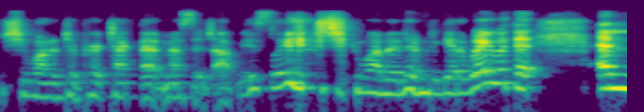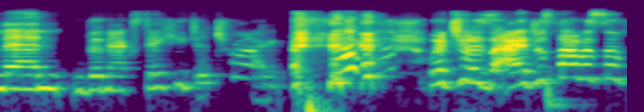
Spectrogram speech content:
she wanted to protect that message obviously. She wanted him to get away with it. And then the next day he did try which was i just thought was so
